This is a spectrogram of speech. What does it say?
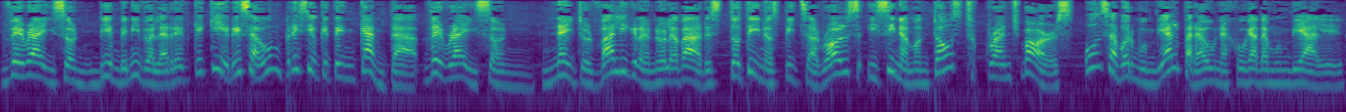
Verizon, bienvenido a la red que quieres a un precio que te encanta. Verizon. Nature Valley Granola Bars, Totinos Pizza Rolls y Cinnamon Toast Crunch Bars. Un sabor mundial para una jugada mundial.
